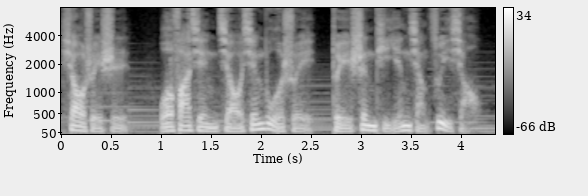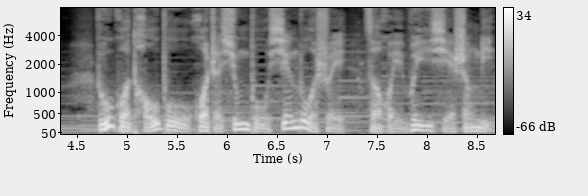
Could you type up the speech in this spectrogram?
跳水时。我发现脚先落水对身体影响最小，如果头部或者胸部先落水，则会威胁生命。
